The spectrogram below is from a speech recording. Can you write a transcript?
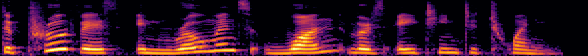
The proof is in Romans 1, verse 18 to 20.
